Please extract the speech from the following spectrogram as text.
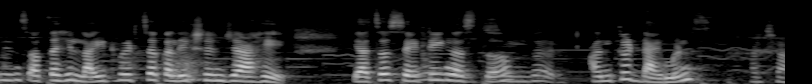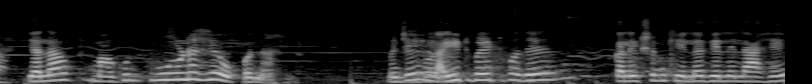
मीन्स आता हे लाइट वेटचं कलेक्शन जे आहे याचं सेटिंग असतं अनकट डायमंड्स याला मागून पूर्ण हे ओपन आहे. म्हणजे. लाइट वेटमध्ये कलेक्शन केलं गेलेलं आहे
